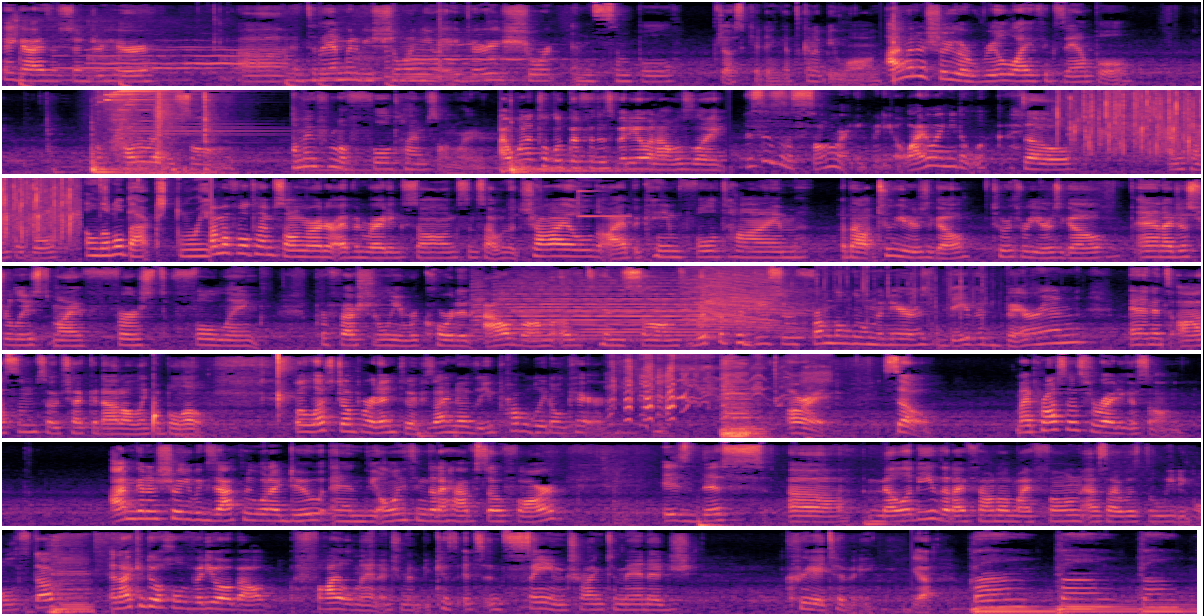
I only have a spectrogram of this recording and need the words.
Hey guys, it's Ginger here, uh, and today I'm going to be showing you a very short and simple, just kidding, it's going to be long. I'm going to show you a real life example of how to write a song. Coming from a full-time songwriter. I wanted to look good for this video and I was like, This is a songwriting video. Why do I need to look good? so I'm comfortable. A little backstory. I'm a full-time songwriter. I've been writing songs since I was a child. I became full-time about two years ago, two or three years ago, and I just released my first full-length professionally recorded album of 10 songs with the producer from the Lumineers, David Baron, and it's awesome, so check it out. I'll link it below. But let's jump right into it, because I know that you probably don't care. All right, so my process for writing a song. I'm gonna show you exactly what I do, and the only thing that I have so far is this uh, melody that I found on my phone as I was deleting old stuff. And I can do a whole video about file management because it's insane trying to manage creativity. Yeah. Bum, bum, bum.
